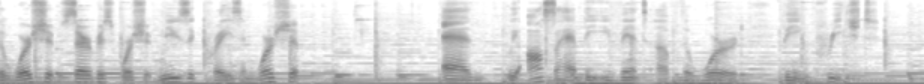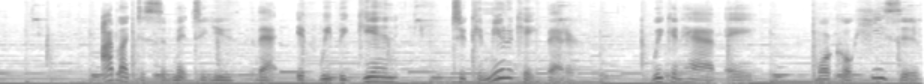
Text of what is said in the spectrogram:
the worship service, worship music, praise and worship. And we also have the event of the word being preached. I'd like to submit to you that if we begin to communicate better, we can have a more cohesive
